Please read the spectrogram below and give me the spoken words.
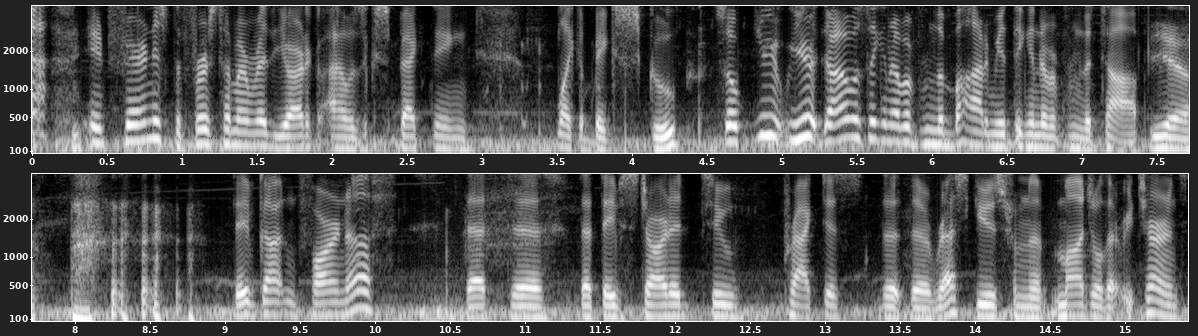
in fairness, the first time I read the article, I was expecting like a big scoop. So you, you're, I was thinking of it from the bottom. You're thinking of it from the top. yeah. They've gotten far enough that uh, that they've started to practice the, the rescues from the module that returns.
